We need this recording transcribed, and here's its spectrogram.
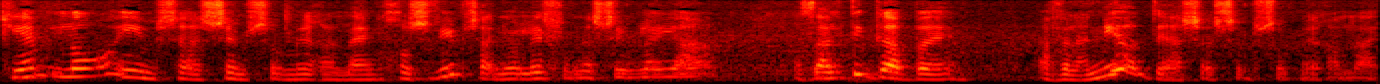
כי הם לא רואים שהשם שומר עליי, הם חושבים שאני הולך עם נשים ליער, אז אל תיגע בהם. אבל אני יודע שהשם שומר עליי,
